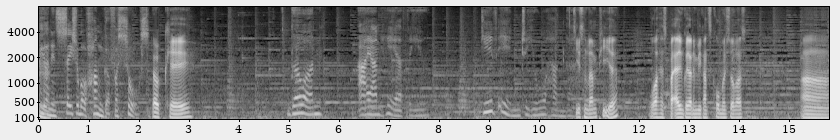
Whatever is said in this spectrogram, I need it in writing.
feel an insatiable hunger for source. Okay. Go on. I am here for you. Give in to your hunger. Sie ist ein Vampir. Boah, das ist bei allen Göttern irgendwie ganz komisch sowas. Ah.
